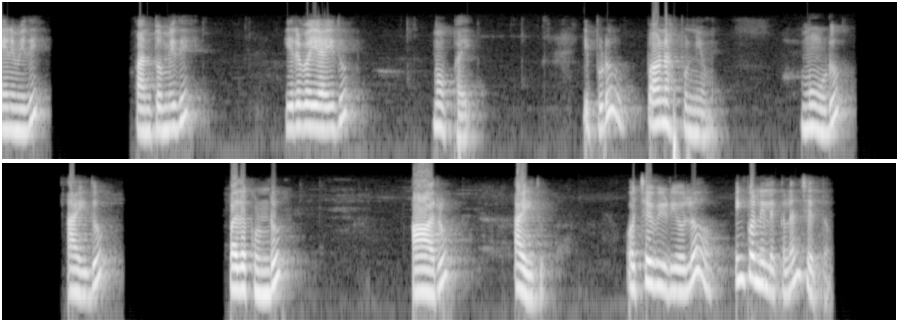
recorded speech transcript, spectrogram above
ఎనిమిది పంతొమ్మిది ఇరవై ఐదు ముప్పై. ఇప్పుడు పౌనఃపుణ్యము. మూడు ఐదు పదకొండు ఆరు ఐదు. వచ్చే వీడియోలో ఇంకొన్ని లెక్కలను చేద్దాం.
